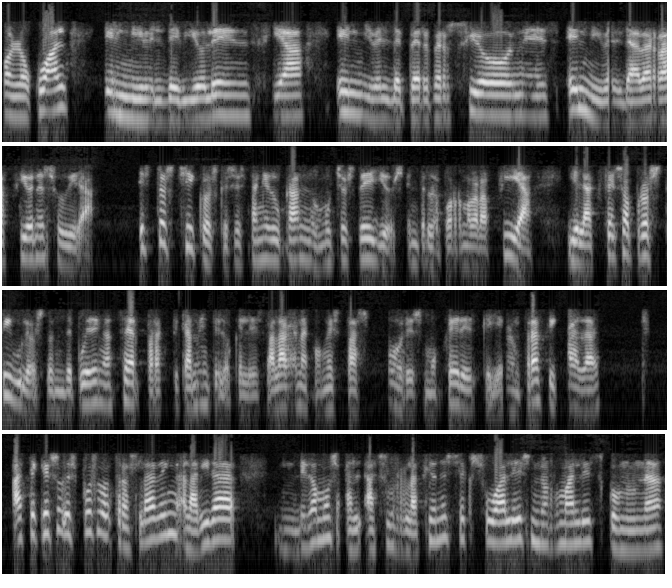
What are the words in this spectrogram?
con lo cual el nivel de violencia, el nivel de perversiones, el nivel de aberraciones subirá. Estos chicos que se están educando, muchos de ellos, entre la pornografía y el acceso a prostíbulos donde pueden hacer prácticamente lo que les da la gana con estas pobres mujeres que llegan traficadas, hace que eso después lo trasladen a la vida, digamos, a, sus relaciones sexuales normales con una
